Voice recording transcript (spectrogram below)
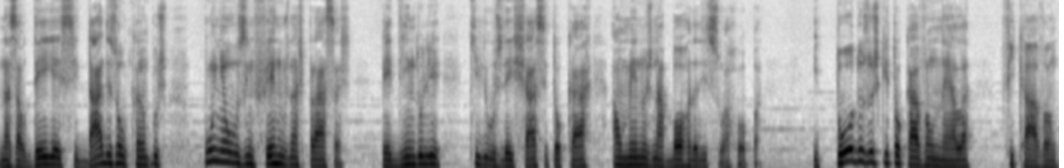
nas aldeias, cidades ou campos, punham os enfermos nas praças, pedindo-lhe que os deixasse tocar ao menos na borda de sua roupa. todos os que tocavam nela ficavam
